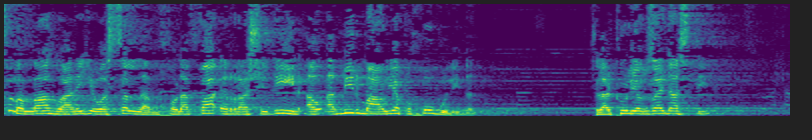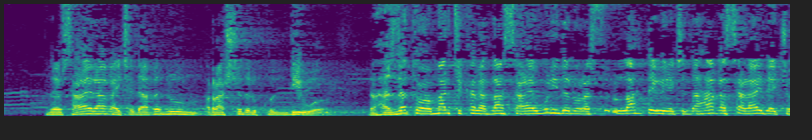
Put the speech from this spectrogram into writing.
صلی الله علیه وسلم خلفاء الراشدین او امیر معاویه په خوب ولیدل چې دا ټول یو ځای ناست دي نو یو سړی راغی چې د هغه نوم راشد الکندي و نو حضرت عمر چې کله دا سړی ولید نو رسول الله ته ویل چې دا هغه سړی دی چې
